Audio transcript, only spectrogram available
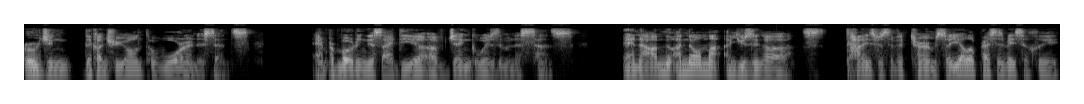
urging the country on to war in a sense and promoting this idea of jingoism in a sense. And now I'm, I know I'm not using a time specific term. So yellow press is basically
